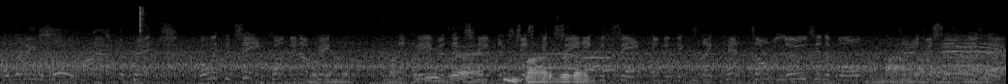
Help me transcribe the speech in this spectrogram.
for winning the ball high up the pitch. Well, we could see it coming, I think. I think Czwartej even the lidze. team that's just Bardzo conceding dobrze. could see it coming because they kept on losing the ball. Mama. Dangerous areas there.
